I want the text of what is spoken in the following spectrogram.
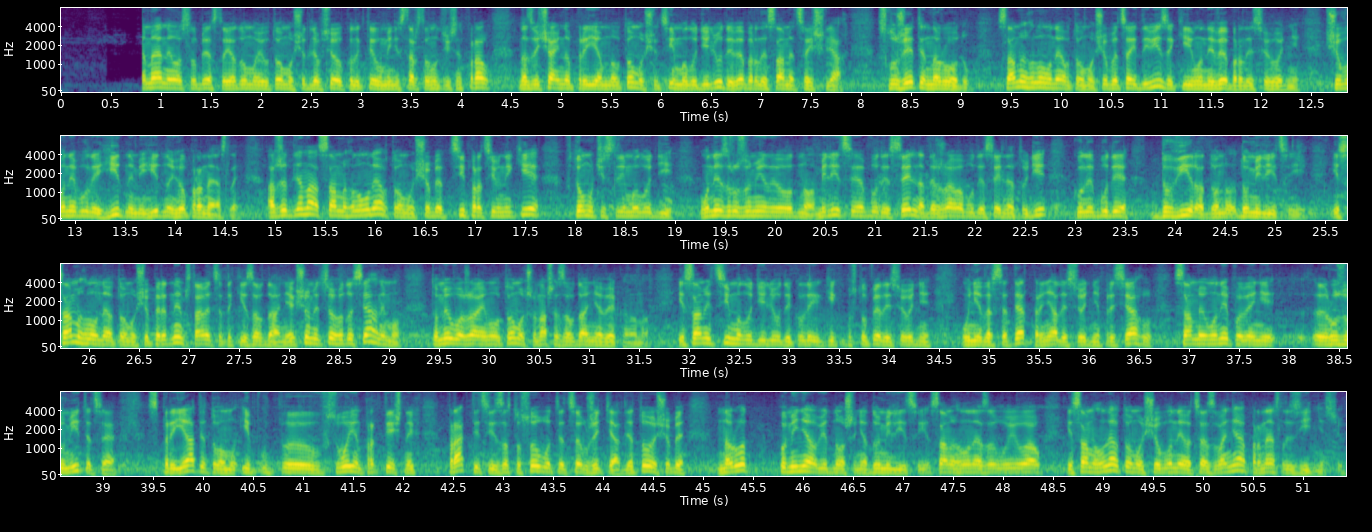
Для мене особисто, я думаю, в тому, що для всього колективу Міністерства внутрішніх справ надзвичайно приємно в тому, що ці молоді люди вибрали саме цей шлях служити народу. Саме головне в тому, щоб цей девіз, який вони вибрали сьогодні, щоб вони були гідними, і гідно його пронесли. Адже для нас саме головне в тому, щоб ці працівники, в тому числі молоді, вони зрозуміли одно: міліція буде сильна, держава буде сильна тоді, коли буде довіра до, до міліції. І саме головне в тому, що перед ним ставляться такі завдання. Якщо ми цього досягнемо, то ми вважаємо в тому, що наше завдання виконано. І саме ці молоді люди, коли які поступили сьогодні в університет, прийняли сьогодні присягу, саме вони повинні е, розуміти це, сприяти тому і в, своїм практичних практиці застосовувати це в життя для того, щоб народ поміняв відношення до міліції, саме головне завоював, і саме головне в тому, щоб вони оце звання принесли з гідністю.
